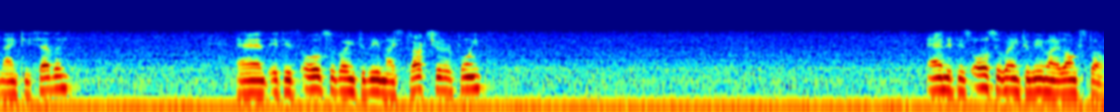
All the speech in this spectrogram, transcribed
97 and it is also going to be my structure point. And it is also going to be my long stop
